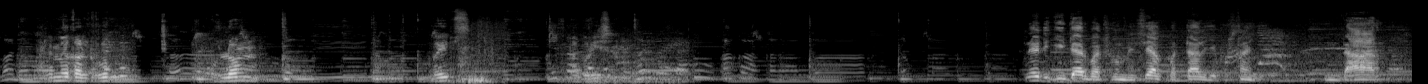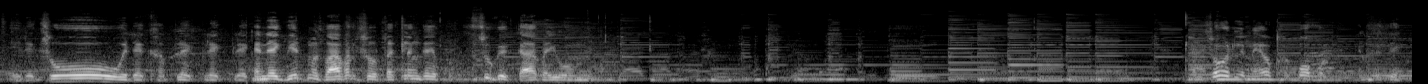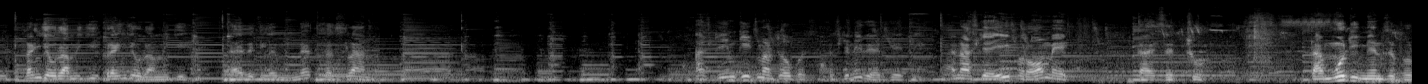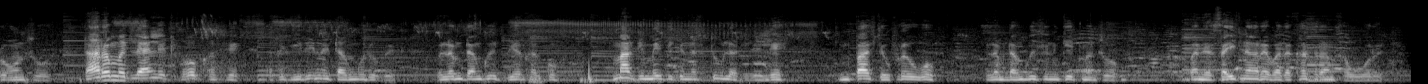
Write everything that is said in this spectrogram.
chemical group, gulong, vapes, laboration. Net die gitar wat voor mezelf je verstaan daar ik zo heb plek, plek. En ik weet waarvoor zo te klinken, zoek ik daar bij om. En zo heb ik ook. En Kan jauh ramigi, perang jauh ramigi. Dari kelaminnya terselan. Aske in geht man sowas, aske nicht wer geht nicht. Und aske ich fromm ich, da ist es zu. Da muss die Menschen für uns so. Darum mit Lernle Trog hasse, also die Rinne Tanguru wird. Weil am Tangu ich bin Kalko. Mag die Menschen können es tun, lele. Im Pass der Frau auch. Weil am Tangu ich geht man so. Wenn er Zeit nachher war der Kasran verworren.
